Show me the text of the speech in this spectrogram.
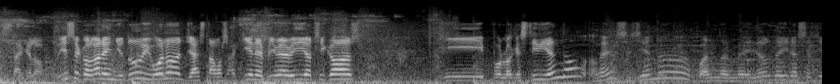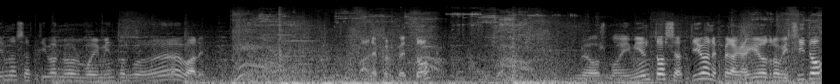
Hasta que lo pudiese colgar en YouTube Y bueno, ya estamos aquí en el primer vídeo, chicos Y por lo que estoy viendo A ver, se llena Cuando el medidor de ira se llena, se activan nuevos movimientos eh, Vale Vale, perfecto Nuevos movimientos. Se activan. Espera, que aquí hay otro bichito.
